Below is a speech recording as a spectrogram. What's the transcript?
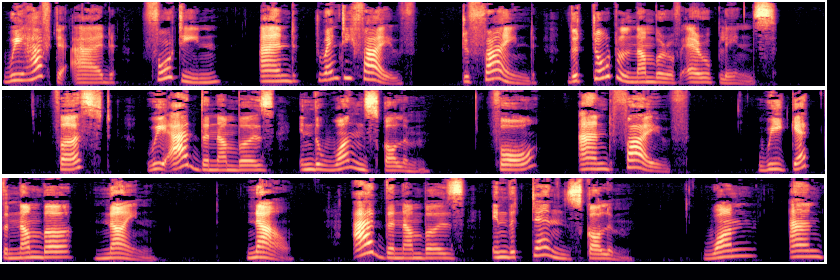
We have to add 14 and 25 to find the total number of aeroplanes. First, we add the numbers in the ones column, 4 and 5. We get the number 9. Now, add the numbers in the tens column, 1 and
